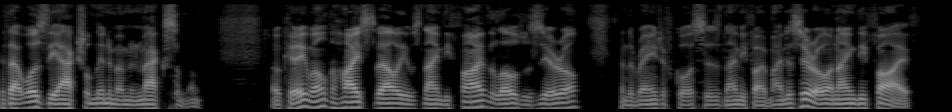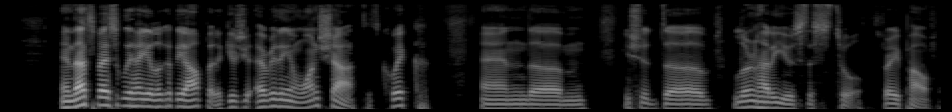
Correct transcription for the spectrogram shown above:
if that was the actual minimum and maximum. Okay, well, the highest value was 95, the lowest was 0, and the range, of course, is 95 minus 0, or 95. And that's basically how you look at the output. It gives you everything in one shot. It's quick, and um, you should uh, learn how to use this tool. It's very powerful.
